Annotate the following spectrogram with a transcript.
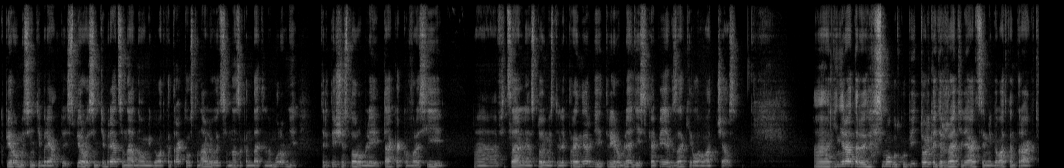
к 1 сентября. То есть с 1 сентября цена 1 мегаватт контракта устанавливается на законодательном уровне 3100 рублей, так как в России Э, официальная стоимость электроэнергии 3 рубля 10 копеек за киловатт-час. Э, генераторы смогут купить только держатели акций мегаватт-контракт.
